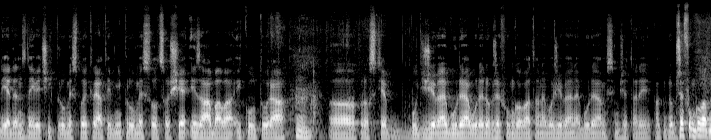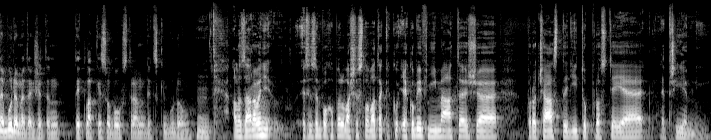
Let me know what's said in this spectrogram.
jeden z největších průmyslů je kreativní průmysl, což je i zábava, i kultura. Hmm. Prostě buď živé bude a bude dobře fungovat, anebo živé nebude a myslím, že tady pak dobře fungovat nebudeme, takže ten, ty tlaky s obou stran vždycky budou. Hmm. Ale zároveň, jestli jsem pochopil vaše slova, tak jako, jakoby vnímáte, že pro část lidí to prostě je nepříjemný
